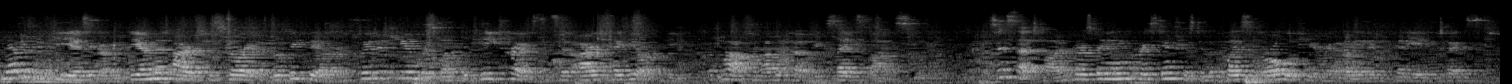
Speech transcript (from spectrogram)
Nearly 50 years ago, the eminent Irish historian Ludwig Bieler included humour as one of the key traits that set Irish hagiography apart from other saints' lives. Since that time, there has been an increased interest in the place and role of humour in medieval texts,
